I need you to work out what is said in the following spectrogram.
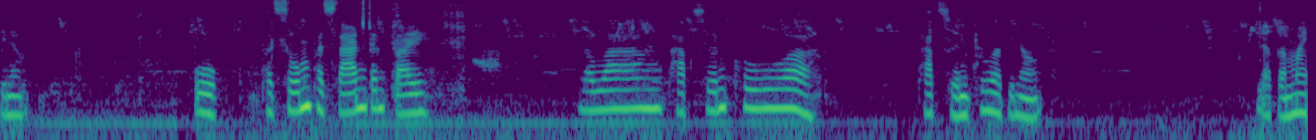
พี่น้อง ปลูกผสมผสานกันไป ระว่างผักสวนครัว ผักสวนครัวพี่น้อง แล้วก็ไม้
